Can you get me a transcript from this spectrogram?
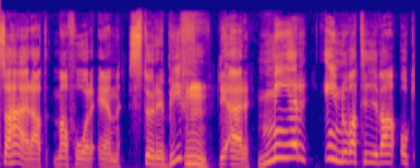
så här att man får en större biff, det är mer innovativa och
